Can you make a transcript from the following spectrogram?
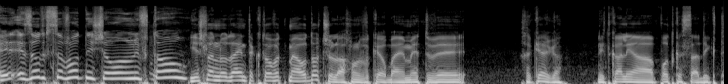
איזה עוד קצוות נשארו לנו לפתור? יש לנו עדיין את הכתובת מההודות שלו, אנחנו נבקר באמת, ו... חכה רגע, נתקע לי הפודקאסט אדיקט.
